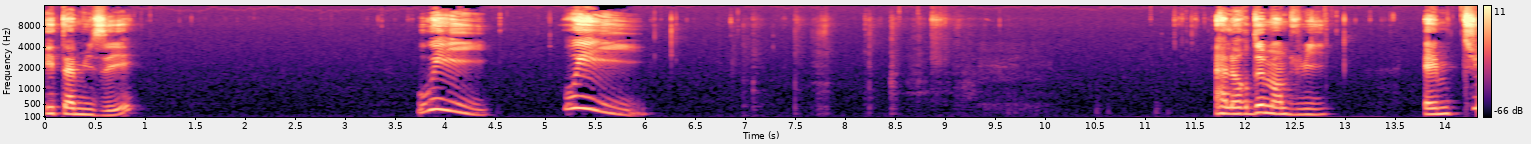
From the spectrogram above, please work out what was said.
et t'amuser? Oui. Oui. Alors demande-lui Aimes-tu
